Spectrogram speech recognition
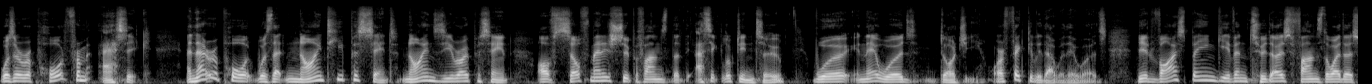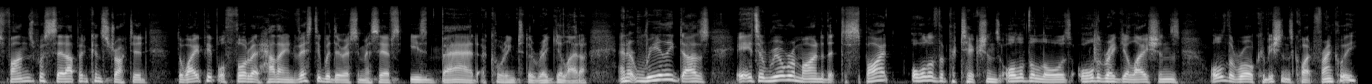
was a report from ASIC. And that report was that 90%, 90% of self managed super funds that the ASIC looked into were, in their words, dodgy, or effectively they were their words. The advice being given to those funds, the way those funds were set up and constructed, the way people thought about how they invested with their SMSFs is bad, according to the regulator. And it really does, it's a real reminder that despite all of the protections, all of the laws, all the regulations, all of the royal commissions, quite frankly,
